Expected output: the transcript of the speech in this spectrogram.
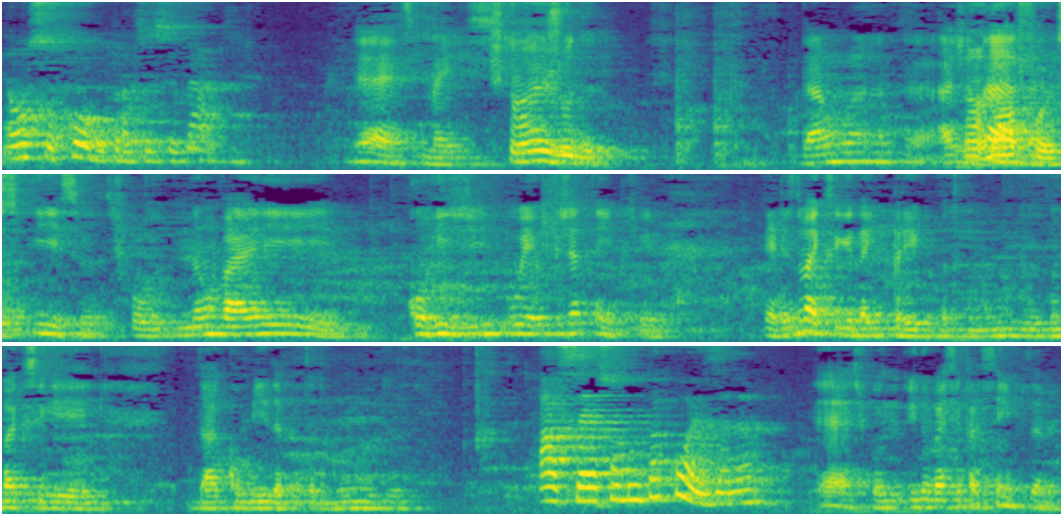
É um socorro para a sociedade? É, mas Acho que não ajuda. dá uma Não, ajudada. dá uma força. Isso, tipo, não vai corrigir o erro que já tem, porque eles não vai conseguir dar emprego pra todo mundo, não vai conseguir dar comida pra todo mundo. Acesso a muita coisa, né? É, tipo, e não vai ser pra sempre também,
